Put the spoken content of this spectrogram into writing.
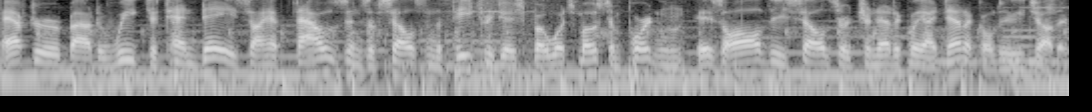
After about a week to 10 days, I have thousands of cells in the petri dish, but what's most important is all these cells are genetically identical to each other.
